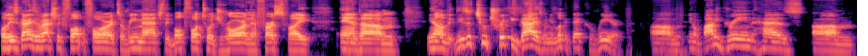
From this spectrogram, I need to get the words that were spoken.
Well, these guys have actually fought before. It's a rematch. They both fought to a draw in their first fight, and um, you know th- these are two tricky guys when you look at their career. Um, you know, Bobby Green has, um,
